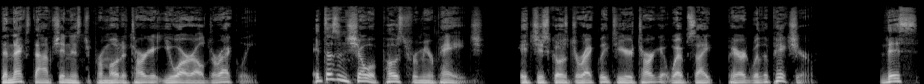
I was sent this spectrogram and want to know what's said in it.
The next option is to promote a target URL directly. It doesn't show a post from your page. It just goes directly to your target website paired with a picture. This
